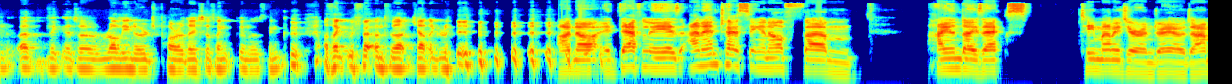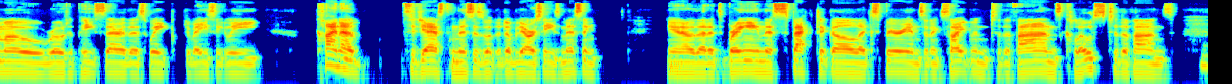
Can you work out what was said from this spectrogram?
know, uh, like it's a rally nerds paradise. I think, and I think I think we fit into that category. I know it definitely is. And interesting enough, um, Hyundai's ex team manager Andrea Adamo wrote a piece there this week basically kind of suggesting this is what the WRC is missing. You know, that it's bringing this spectacle, experience, and excitement to the fans, close to the fans. Yeah.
